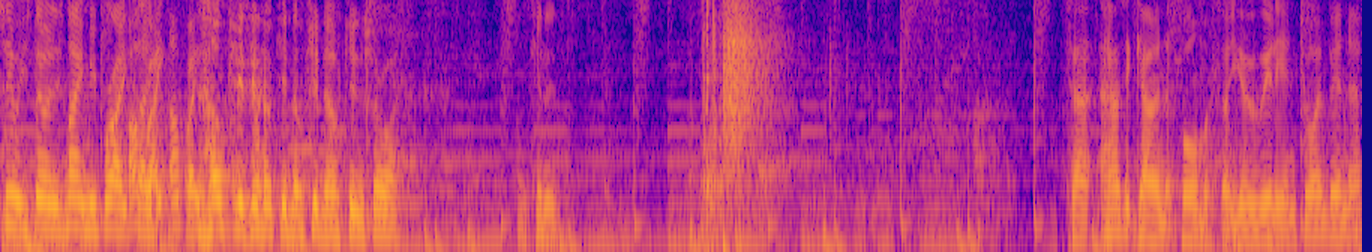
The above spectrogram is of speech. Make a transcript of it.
See what he's doing. He's making me break. I'll so break, I'll break. I'm kidding. I'm kidding. I'm kidding. I'm kidding. It's all right. I'm kidding. So how's it going at Bournemouth? Are you really enjoying being there?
